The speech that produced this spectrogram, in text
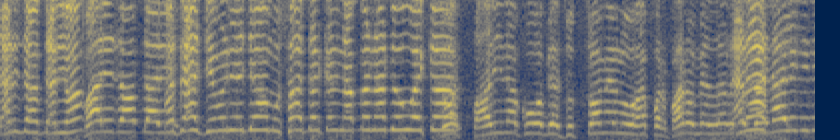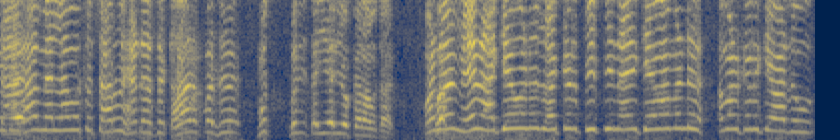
તારી જવાબદારી હો. મારી જવાબદારી. પછી આ જીવણીએ જેવા મુસાફર કરીને આપવા ના જોવું હોય કે? પાડી નાખો બે જુત્તો મેલું આ પરભારો મેલના ના, લીધી તારા મેલામાં તો તારું હેડ હશે તાર પછી હું બધી તૈયારીઓ કરાવતા. પણ મેં આગેવાનો જ વાક્ય પીપી નાઈ કેવા માંડે અમાર કને કેવા જવું?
